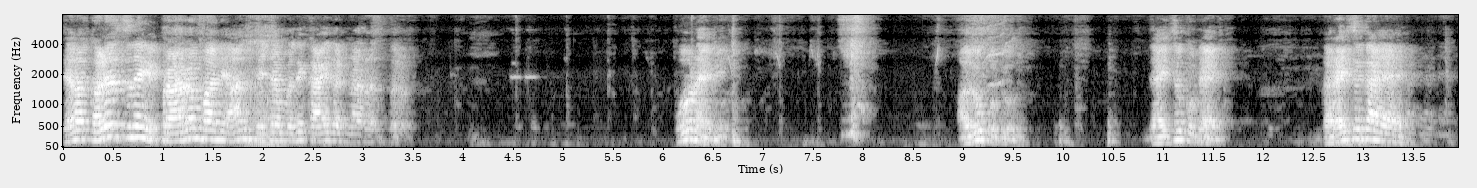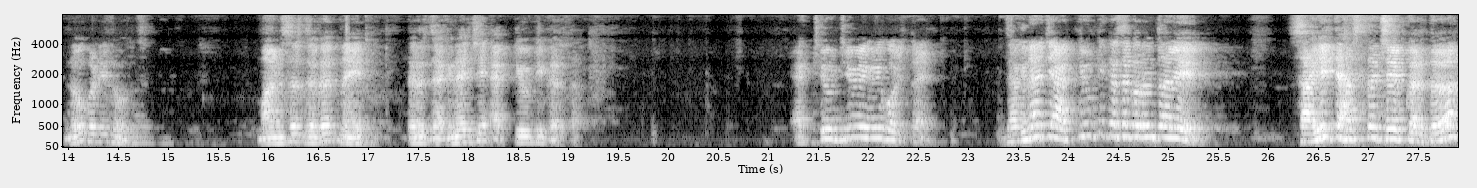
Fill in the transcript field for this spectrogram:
त्याला कळत नाही प्रारंभाने आणि त्याच्यामध्ये काय घडणार असतं? कोण आहे मी? आलो कुठून? जायचं कुठे आहे? करायचं काय आहे? नो बडी नोज माणसं जगत नाहीत तर जगण्याची ऍक्टिव्हिटी करतात. ऍक्टिव्हिटी वेगळी गोष्ट आहे. जगण्याची ऍक्टिव्हिटी कसं करून चालेल? साहित्य हस्तक्षेप करतं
